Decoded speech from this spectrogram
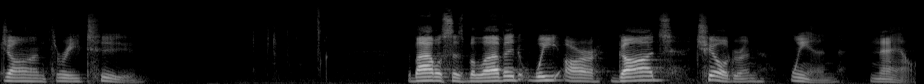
John 3 2. The Bible says, Beloved, we are God's children when? Now.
